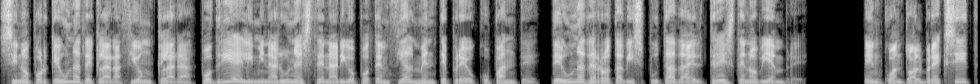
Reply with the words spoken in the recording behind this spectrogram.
sino porque una declaración clara podría eliminar un escenario potencialmente preocupante de una derrota disputada el 3 de noviembre. En cuanto al Brexit,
